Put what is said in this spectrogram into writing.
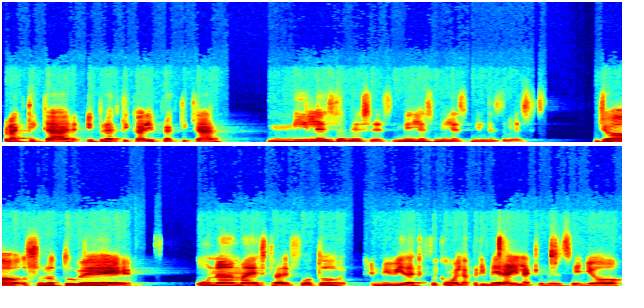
practicar y practicar y practicar miles de veces, miles, miles, miles de veces. Yo solo tuve una maestra de foto en mi vida que fue como la primera y la que me enseñó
